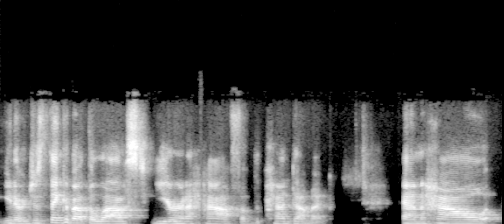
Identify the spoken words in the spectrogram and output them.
you know, just think about the last year and a half of the pandemic and how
